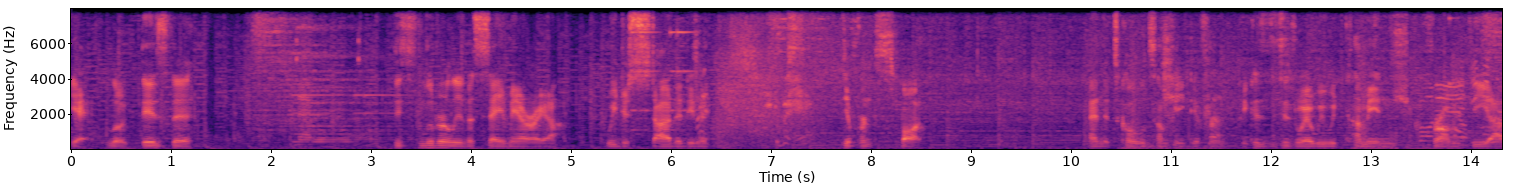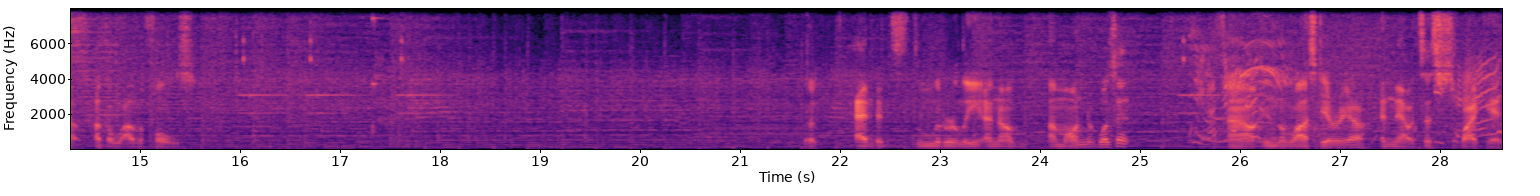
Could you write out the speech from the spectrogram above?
yeah, look, there's the... This literally the same area. We just started in a different spot and it's called something different because this is where we would come in from the uh, other lava falls. And it's literally an um, Amon, was it? Uh, in the last area, and now it's a Spikehead.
